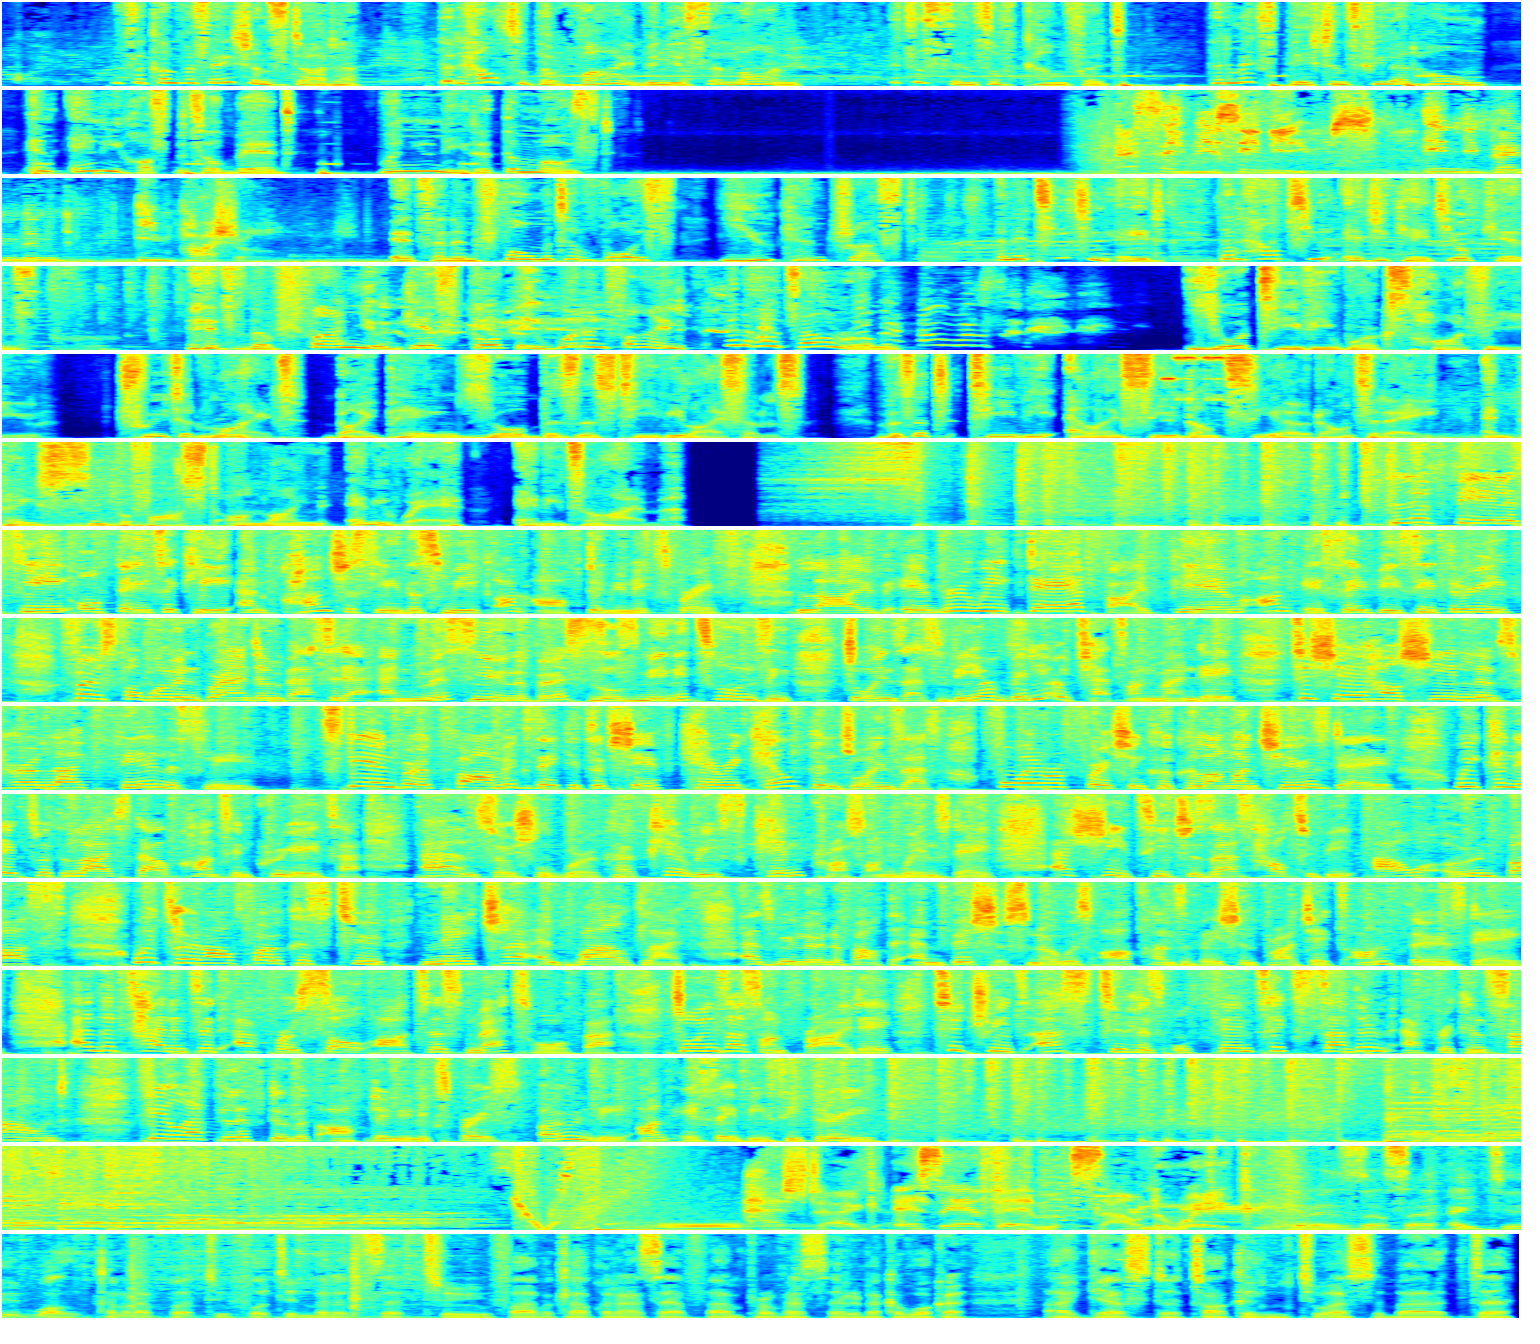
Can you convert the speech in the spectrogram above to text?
It's a conversation starter that helps with the vibe in your salon. It's a sense of comfort that makes patients feel at home in any hospital bed when you need it the most. SABC News, independent, impartial. It's an informative voice you can trust and a teaching aid that helps you educate your kids. It's the fun your guests thought they wouldn't find in a hotel room. Your TV works hard for you. Treat it right by paying your business TV license. Visit tvlic.co today and pay super fast online anywhere, anytime. Live fearlessly, authentically, and consciously this week on Afternoon Express. Live every weekday at 5 p.m. on SABC3. First for Women Brand Ambassador and Miss Universe, Zozibini Tunzi, joins us via video chat on Monday to share how she lives her life fearlessly. Steenberg Farm Executive Chef Kerry Kilpin joins us for a refreshing cook-along on Tuesday. We connect with lifestyle content creator and social worker Clarice Ken Cross on Wednesday as she teaches us how to be our own boss. We turn our focus to nature and wildlife as we learn about the ambitious Noah's Ark Conservation Project on Thursday. And the talented Afro soul artist Max Hoba joins us on Friday to treat us to his authentic Southern African sound. Feel up uplifted with Afternoon Express only on SABC3. Hashtag SAFM Sound Awake. It is uh, 18, well, coming up uh, to 14 minutes uh, to 5 o'clock on SAFM. Professor Rebecca Walker, our guest, uh, talking to us about uh,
